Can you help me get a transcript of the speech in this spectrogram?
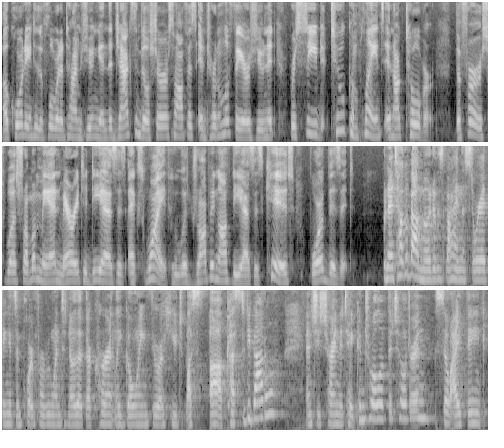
According to the Florida Times Union, the Jacksonville Sheriff's Office Internal Affairs Unit received received two complaints in October. The first was from a man married to Diaz's ex-wife who was dropping off Diaz's kids for a visit. When I talk about motives behind the story, I think it's important for everyone to know that they're currently going through a huge bus, uh, custody battle, and she's trying to take control of the children. So I think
